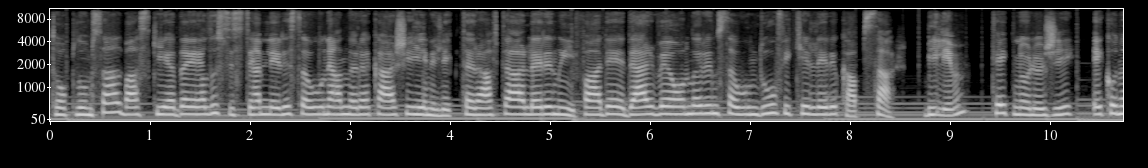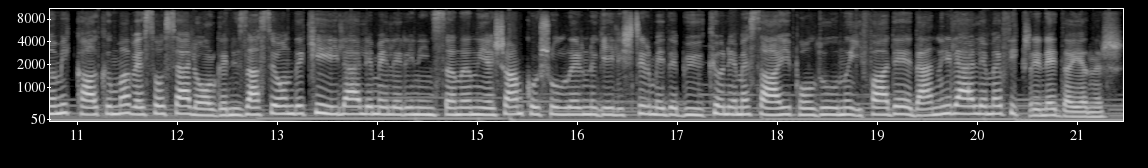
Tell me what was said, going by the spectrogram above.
toplumsal baskıya dayalı sistemleri savunanlara karşı yenilik taraftarlarını ifade eder ve onların savunduğu fikirleri kapsar. Bilim, teknoloji, ekonomik kalkınma ve sosyal organizasyondaki ilerlemelerin insanın yaşam koşullarını geliştirmede büyük öneme sahip olduğunu ifade eden ilerleme fikrine dayanır.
